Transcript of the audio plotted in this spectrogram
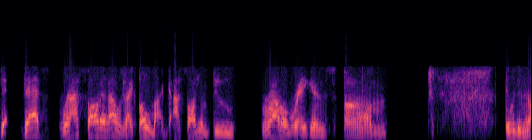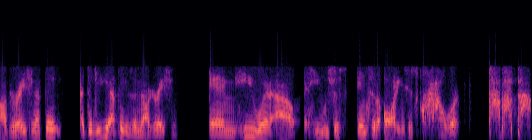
That, that's when I saw that I was like, oh my! God. I saw him do Ronald Reagan's um it was inauguration, I think. I think yeah, I think it was inauguration. And he went out and he was just into the audience, just crowd work. Pow pow pow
